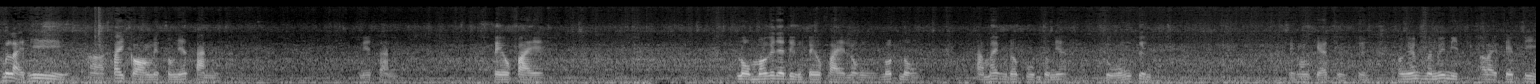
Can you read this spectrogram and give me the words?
เมื่อไหร่ที่ไส้กรองเนี่ยตรงนี้ตันนี้ตัน เปลวไฟ ลมมันก็จะดึงเปลวไฟลงลดลงทำให้อุณหภูมิตรงนี้สูงขึ้นในห้องแก๊สสูงขึ้น เพราะงั้นมันไม่มีอะไรเซฟตี้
